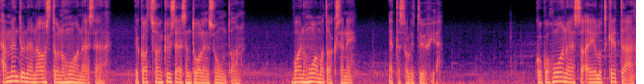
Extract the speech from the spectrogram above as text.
Hämmentyneenä astuin huoneeseen ja katsoin kyseisen tuolin suuntaan, vain huomatakseni, että se oli tyhjä. Koko huoneessa ei ollut ketään,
